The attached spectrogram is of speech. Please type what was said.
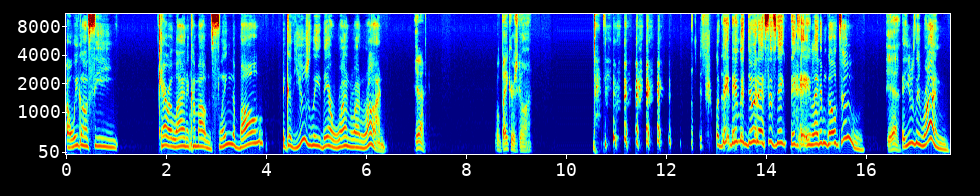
are we going to see Carolina come out and sling the ball? Because usually they're run, run, run. Yeah. Well, Baker's gone. But they, they've been doing that since they, they, they let him go too. Yeah, They usually run.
